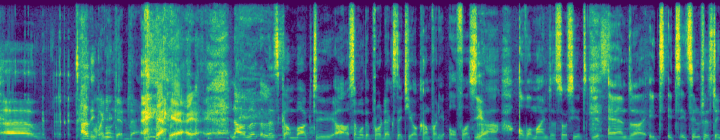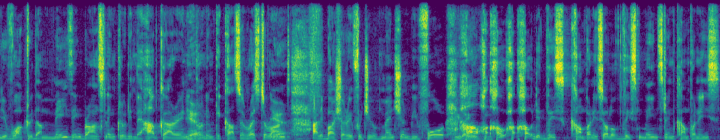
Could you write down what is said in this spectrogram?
Um, Think when you get there. yeah, yeah, yeah, yeah. now let, us come back to uh, some of the products that your company offers. Yeah. Uh, Overmind Associate. Yes. And uh, it's, it's it's interesting. You've worked with amazing brands, including the Hub Karen, Yeah. including Picasso Restaurant, Alibhai Shariff, which you've mentioned before. How, how, how, how did these companies, all of these mainstream companies,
